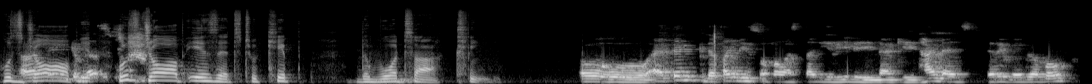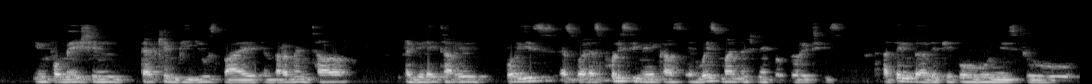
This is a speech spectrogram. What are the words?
Whose job, is, whose job is it to keep the water clean? Oh, I think the findings of our study really like it highlights very valuable information that can be used by environmental regulatory bodies as well as policymakers and waste management authorities. I think that the people who need to,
